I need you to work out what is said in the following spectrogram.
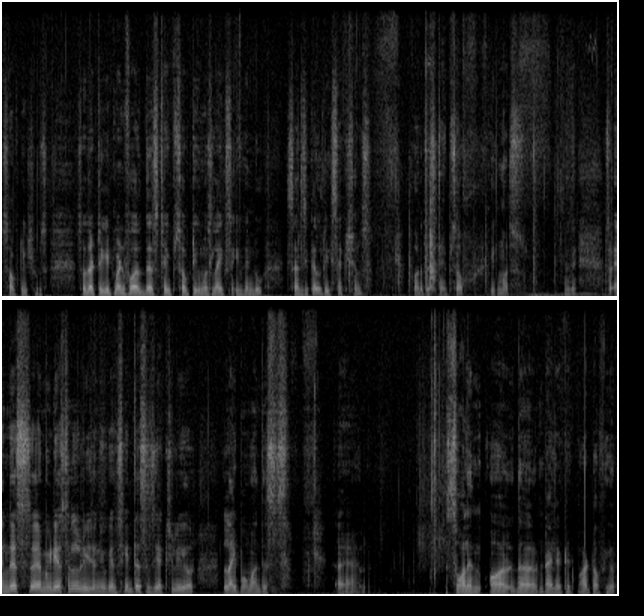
soft tissues. So the treatment for this types of tumors like you can do surgical resections for this types of tumors. Okay. So in this uh, mediastinal region you can see this is actually your lipoma this uh, swollen or the dilated part of your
